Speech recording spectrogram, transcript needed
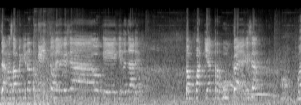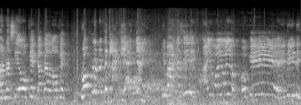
Jangan sampai kita terkecoh ya, guys ya. Oke, kita cari tempat yang terbuka ya, guys ya. Mana sih? Oke, gagal. Oke. 20 detik lagi anjay. Di mana sih? Ayo, ayo, ayo. Oke, ini, ini.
